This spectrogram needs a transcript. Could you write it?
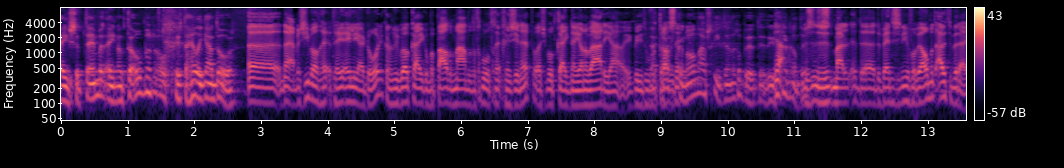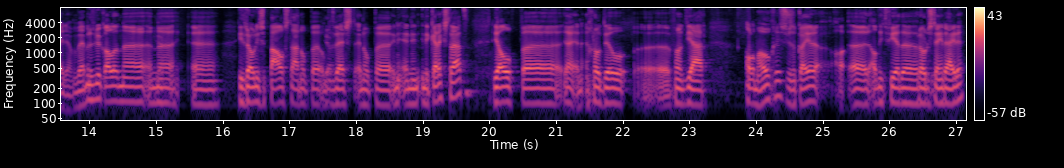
1 september, 1 oktober? Of is het hele jaar door? Eh, nou ja, zien wel het, hele jaar door. Je kan natuurlijk wel kijken op bepaalde maanden dat je bijvoorbeeld geen, zin hebt. Als je bijvoorbeeld kijkt naar januari, ja, ik weet niet hoeveel kan je kanon afschieten en dan gebeurt er is Ja, niemand. dus, dus, maar de, de wens is in ieder geval wel om het uit te breiden. We hebben natuurlijk al een, eh, een eh, eh, hydraulische paal staan op, eh, op Ja. het West en, op, eh, in, en in, in de Kerkstraat. Die al op eh, ja, een, een groot deel eh, van het jaar al omhoog is. Dus dan kan je eh, al niet via de Rode Steen rijden.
